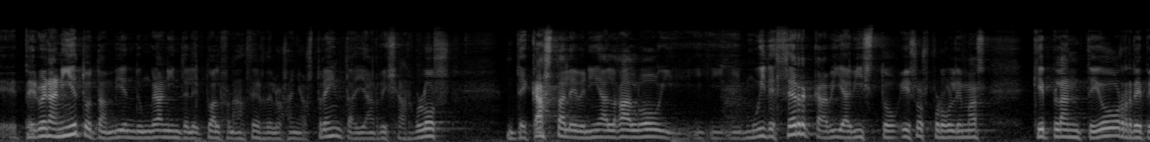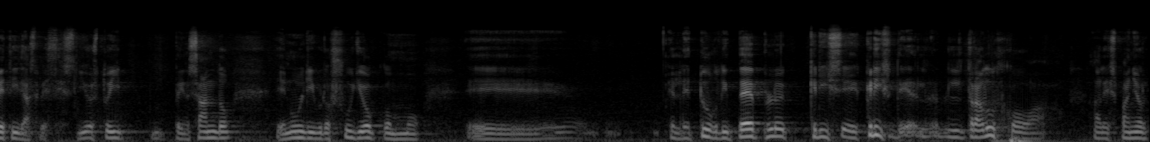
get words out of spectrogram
eh, pero era nieto también de un gran intelectual francés de los años 30, Jean-Richard Bloss, de casta le venía el galgo y, muy de cerca había visto esos problemas que planteó repetidas veces. Yo estoy pensando en un libro suyo como eh, el de Tour du Peuple, crisis, crisis, traduzco a, al español,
